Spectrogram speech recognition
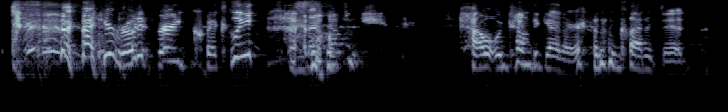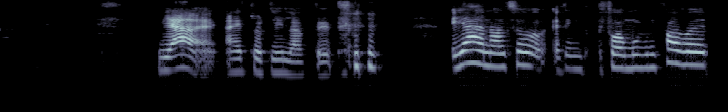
you wrote it very quickly and I wasn't how it would come together. And I'm glad it did. Yeah, I, I totally loved it. yeah, and also I think before moving forward,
